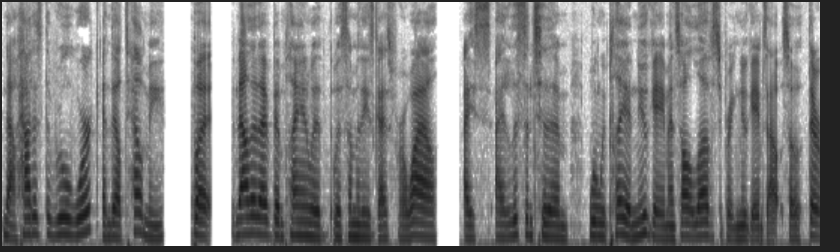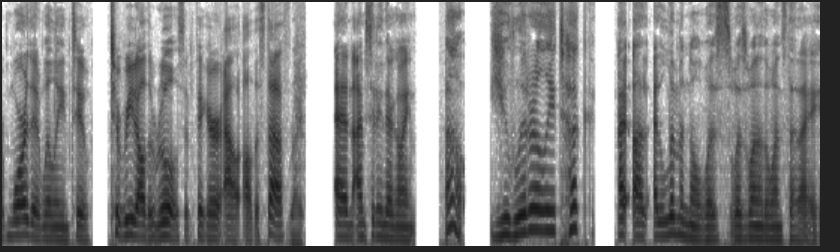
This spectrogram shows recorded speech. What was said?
Now, how does the rule work? And they'll tell me. But now that I've been playing with with some of these guys for a while, I, I listen to them when we play a new game, and Saul loves to bring new games out. So they're more than willing to to read all the rules and figure out all the stuff. Right. And I'm sitting there going, oh, you literally took. I, uh, a liminal was was one of the ones that I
